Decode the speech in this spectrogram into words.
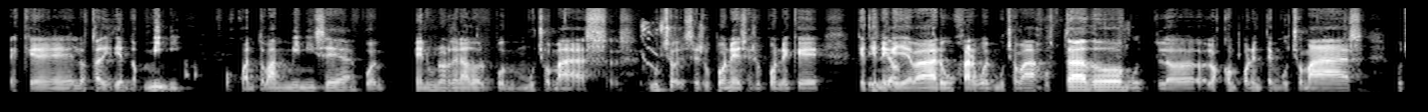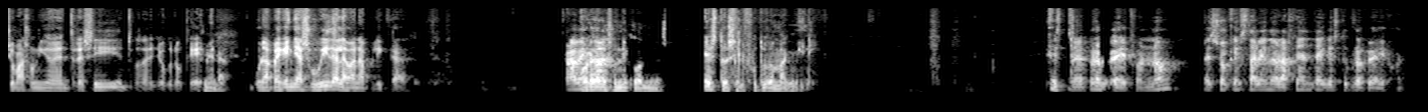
es que lo está diciendo, mini, pues cuanto más mini sea, pues en un ordenador, pues mucho más, mucho, se supone, se supone que, que tiene yo- que llevar un hardware mucho más ajustado, lo- los componentes mucho más, mucho más unidos entre sí. Entonces yo creo que Mira, una pequeña subida le van a aplicar. A ver, por ahora los unicornios. Esto es el futuro Mac Mini. Esto, en el propio iPhone, ¿no? Eso que está viendo la gente, que es tu propio iPhone.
